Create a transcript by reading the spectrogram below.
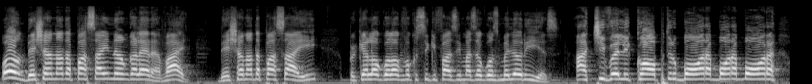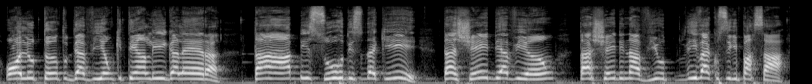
Ô, não deixa nada passar aí não, galera. Vai, deixa nada passar aí. Porque logo logo vou conseguir fazer mais algumas melhorias. Ativa o helicóptero, bora, bora, bora. Olha o tanto de avião que tem ali, galera. Tá absurdo isso daqui. Tá cheio de avião, tá cheio de navio. E vai conseguir passar.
